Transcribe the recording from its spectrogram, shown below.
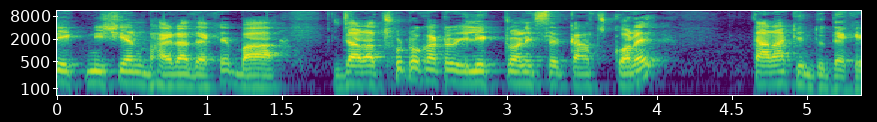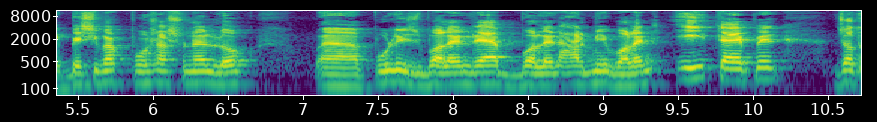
টেকনিশিয়ান ভাইরা দেখে বা যারা ছোটোখাটো ইলেকট্রনিক্সের কাজ করে, তারা কিন্তু দেখে। বেশিরভাগ প্রশাসনের লোক পুলিশ বলেন, র্যাব বলেন, আর্মি বলেন, এই টাইপের যত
